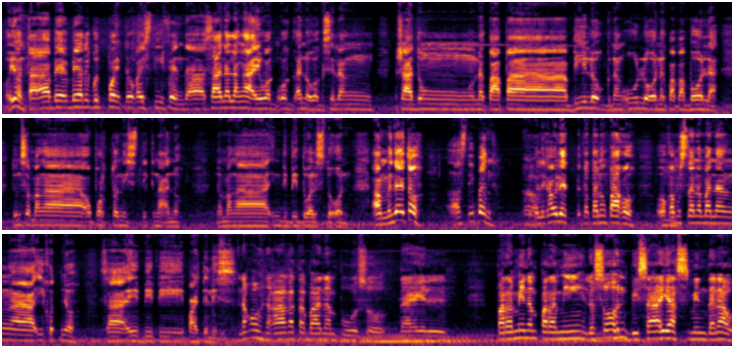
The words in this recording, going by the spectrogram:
O yun, ta, be- very good point to kay Stephen. Ah, sana lang nga, eh, wag, wag, ano, wag silang masyadong nagpapabilog ng ulo o nagpapabola dun sa mga opportunistic na ano, na mga individuals doon. Um, hindi, ito, ah, Stephen, Oh. balik ka ulit. Tatanong pa ako. O, Hmm. kamusta naman ang ah, ikot nyo sa ABP party list? Nako, nakakataba ng puso dahil parami ng parami, Luzon, Visayas, Mindanao.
